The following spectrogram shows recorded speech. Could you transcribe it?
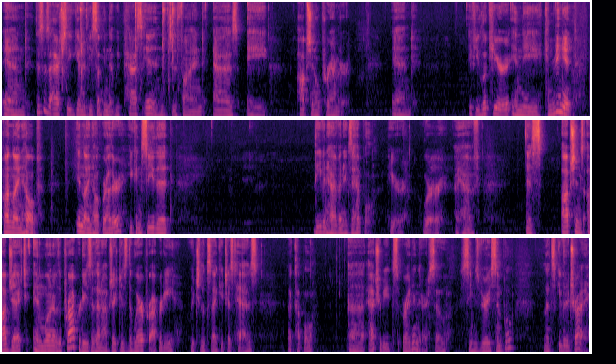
And this is actually going to be something that we pass in to the find as a optional parameter. And if you look here in the convenient online help, inline help rather, you can see that they even have an example here where I have this options object and one of the properties of that object is the where property which looks like it just has a couple uh, attributes right in there. So seems very simple. Let's give it a try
